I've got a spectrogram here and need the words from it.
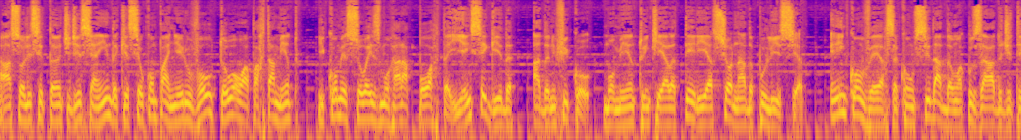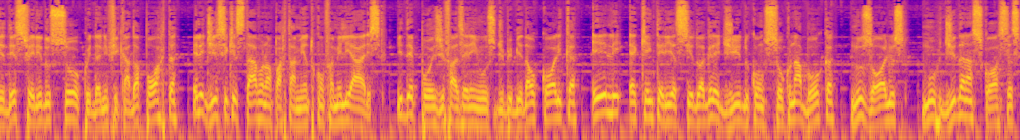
A solicitante disse ainda que seu companheiro voltou ao apartamento e começou a esmurrar a porta e, em seguida, a danificou, momento em que ela teria acionado a polícia. Em conversa com o um cidadão acusado de ter desferido soco e danificado a porta, ele disse que estava no apartamento com familiares e, depois de fazerem uso de bebida alcoólica, ele é quem teria sido agredido com um soco na boca, nos olhos, mordida nas costas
